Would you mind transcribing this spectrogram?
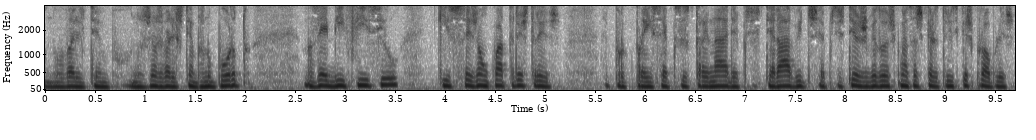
no velho tempo, nos seus velhos tempos no Porto, mas é difícil que isso seja um 4-3-3, porque para isso é preciso treinar, é preciso ter hábitos, é preciso ter jogadores com essas características próprias.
